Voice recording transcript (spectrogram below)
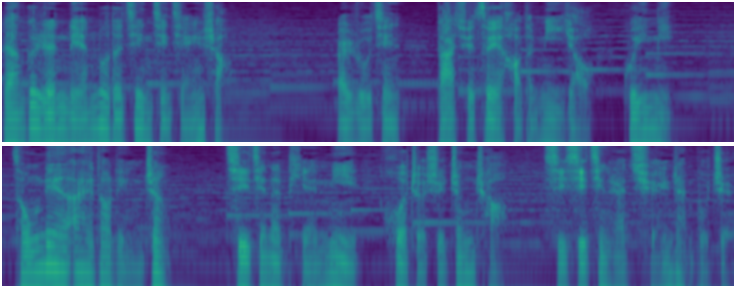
两个人联络的渐渐减少，而如今大学最好的密友闺蜜，从恋爱到领证期间的甜蜜或者是争吵，西西竟然全然不知。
